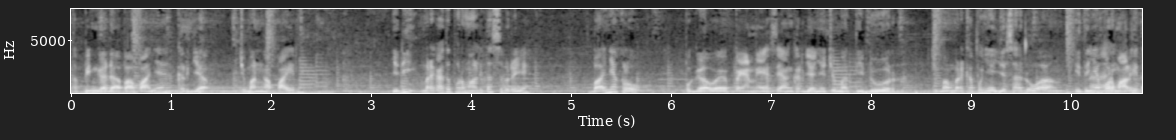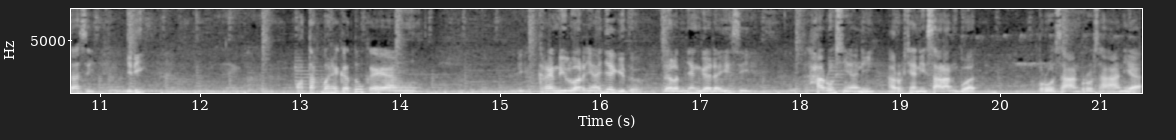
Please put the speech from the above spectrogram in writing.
tapi nggak ada apa-apanya kerja cuman ngapain. Jadi mereka tuh formalitas sebenarnya. Banyak loh pegawai PNS yang kerjanya cuma tidur cuma mereka punya jasa doang. Intinya Nah, formalitas sih. Jadi otak mereka tuh kayak yang di- keren di luarnya aja gitu. Dalamnya nggak ada isi harusnya nih harusnya nih saran buat perusahaan-perusahaan ya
